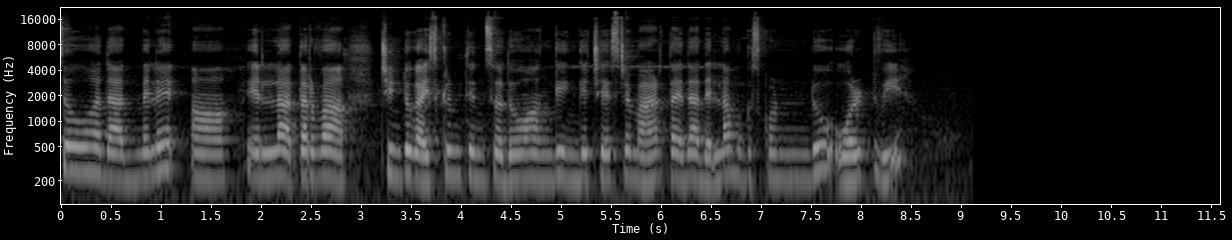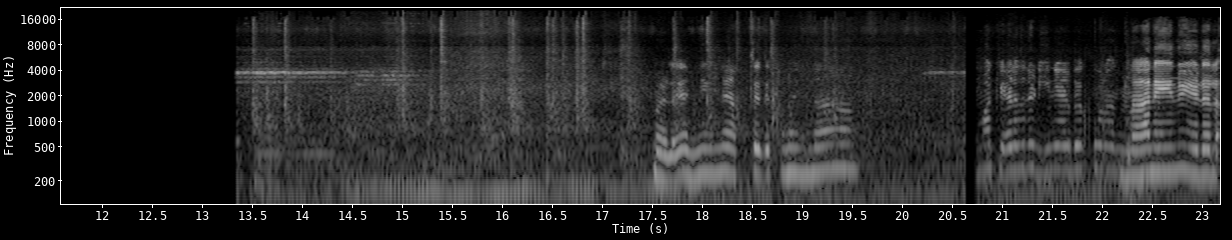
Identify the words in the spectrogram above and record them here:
ಸೊ ಅದಾದಮೇಲೆ ಎಲ್ಲ ಅಥರ್ವ ಚಿಂಟುಗೆ ಐಸ್ ಕ್ರೀಮ್ ತಿನ್ನಿಸೋದು ಹಂಗೆ ಹಿಂಗೆ ಚೇಷ್ಟೆ ಮಾಡ್ತಾ ಇದ್ದೆ. ಅದೆಲ್ಲ ಮುಗಿಸ್ಕೊಂಡು ಹೊರಟ್ವಿ. ಮಳೆ ನಿನ್ನೆ ಆಗ್ತಿದೆ ಕಣ ಇನ್ನ. ಅಮ್ಮ ಕೇಳಿದ್ರೆ ನೀನ್ ಹೇಳ್ಬೇಕು ನಾನು ನಾನೇನು ಹೇಳಲ್ಲ.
